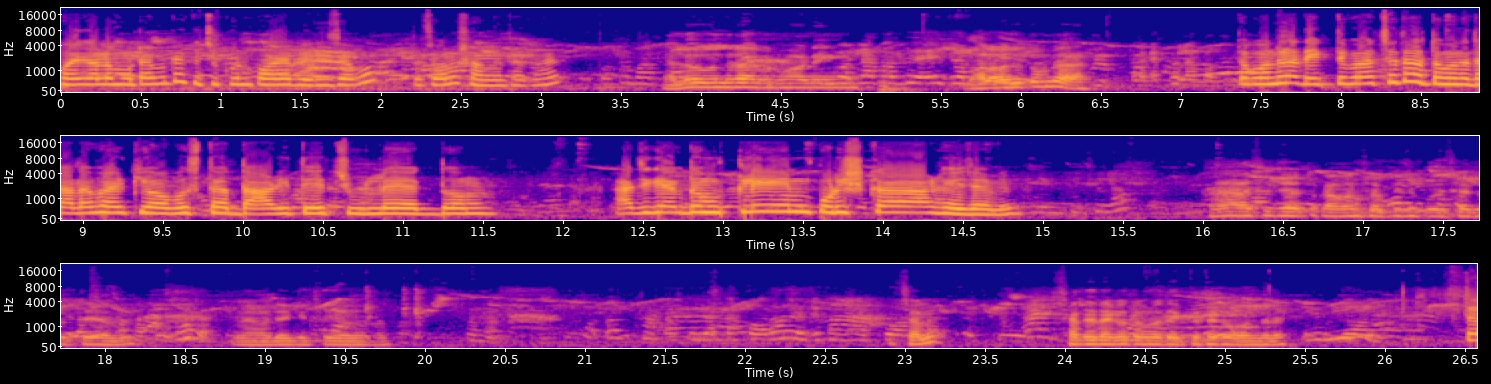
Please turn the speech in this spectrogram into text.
হয়ে গেল মোটামুটি কিছুক্ষণ পরে বেরিয়ে যাব। তো চলো সঙ্গে থাকো হ্যাঁ। হ্যালো বন্ধুরা গুড মর্নিং। ভালো আছো তোমরা? তো বন্ধুরা দেখতে পাচ্ছ তো? তোমাদের দাদা ভাইয়ের কি অবস্থা? দাড়িতে চুলে একদম আজকে একদম ক্লিন পরিষ্কার হয়ে যাবে। হ্যাঁ আছি যেহেতু কামান সব কিছু পরিষ্কার করতে হবে। না হলে কিছুই হবে চলো সাথে থাকো তোমরা দেখতে থাকো বন্ধুরা। তো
